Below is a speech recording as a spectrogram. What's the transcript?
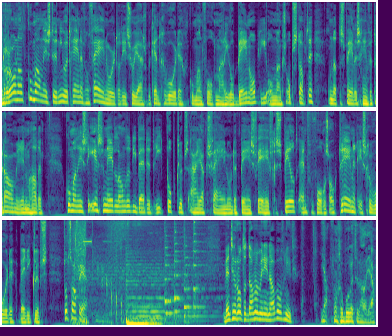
Ronald Koeman is de nieuwe trainer van Feyenoord. Dat is zojuist bekend geworden. Koeman volgt Mario Been op, die onlangs opstapte... omdat de spelers geen vertrouwen meer in hem hadden. Koeman is de eerste Nederlander die bij de drie topclubs Ajax, Feyenoord en PSV heeft gespeeld... en vervolgens ook trainer is geworden bij die clubs. Tot zover. Bent u Rotterdammer, meneer Nabbe, of niet? Ja, van geboorte wel, ja.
